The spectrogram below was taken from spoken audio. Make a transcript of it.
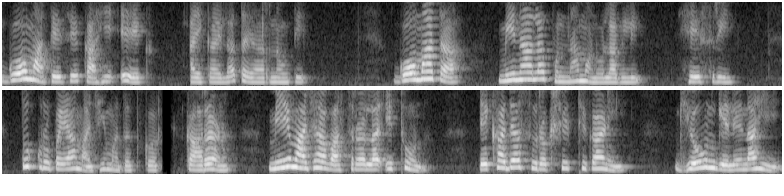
गोमातेचे काही एक ऐकायला तयार नव्हती. गोमाता मीनाला पुन्हा म्हणू लागली हे श्री तू कृपया माझी मदत कर. कारण मी माझ्या वासराला इथून एखाद्या सुरक्षित ठिकाणी घेऊन गेले नाही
